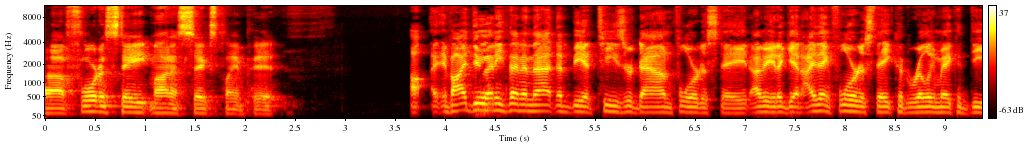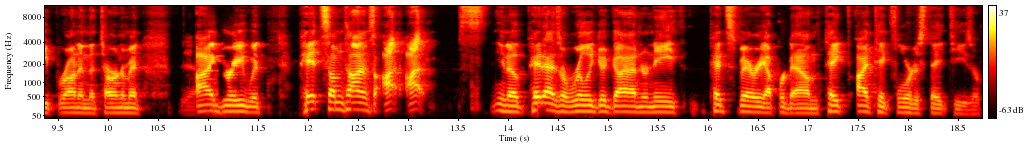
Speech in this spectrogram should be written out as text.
Uh, Florida State minus six playing Pitt. Uh, if I do anything in that, that'd be a teaser down Florida State. I mean, again, I think Florida State could really make a deep run in the tournament. Yeah. I agree with Pitt. Sometimes I, I, you know, Pitt has a really good guy underneath. Pitt's very up or down. Take I take Florida State teaser.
